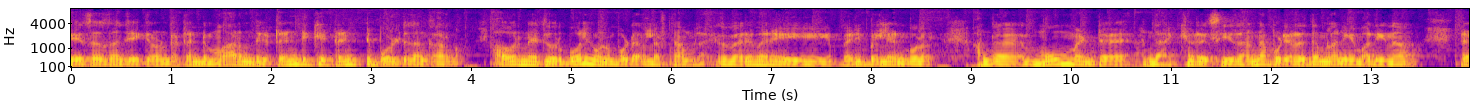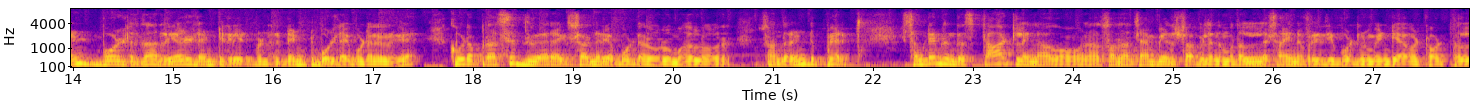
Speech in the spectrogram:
சேசர்ஸ் தான் ஜெயிக்கிறோன்ற ட்ரெண்ட் மாறினதுக்கு ட்ரெண்டுக்கே ட்ரெண்ட் போல்ட்டு தான் காரணம். அவர் நேற்று ஒரு போலிங் ஒன்று போட்டார் லெஃப்ட் ஆர்மில் இது very very very brilliant bowler அந்த மூமெண்ட்டு அந்த அக்யூரசி ரன் அப்போடைய ரிதம்லாம் நீங்கள் பார்த்தீங்கன்னா டென்ட் போல்ட் தான் ரியல் டென்ட் கிரியேட் பண்ணார். டென்ட் போல்ட் ஆகி போட்டார் இவருக்கு. கூட பிரசித் வேற எக்ஸ்ட்ராடனரியாக போட்டார் ஒரு முதல் ஓவர் ஸோ அந்த ரெண்டு பேர் சம்டைம்ஸ் இந்த ஸ்டார்ட்ல என்ன ஆகும்? நான் சொன்ன சாம்பியன்ஸ் ட்ராஃபியில் இந்த முதல்ல ஷைன் அஃப்ரீதி போட்டு நம்ம இந்தியாவை டோட்டல்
